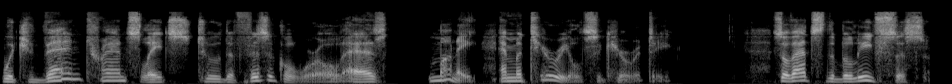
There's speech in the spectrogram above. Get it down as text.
which then translates to the physical world as money and material security. So that's the belief system.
